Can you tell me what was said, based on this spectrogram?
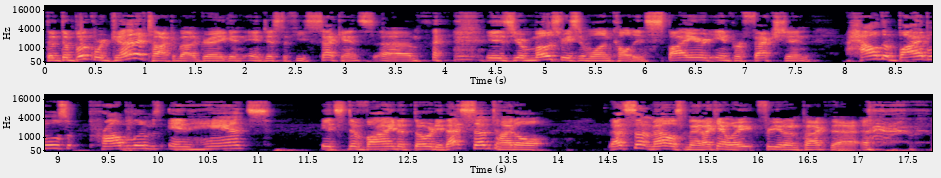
the the book we're gonna talk about, Greg, in, in just a few seconds, um, is your most recent one called "Inspired Imperfection: How the Bible's Problems Enhance." It's divine authority. That subtitle, that's something else, man. I can't wait for you to unpack that.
